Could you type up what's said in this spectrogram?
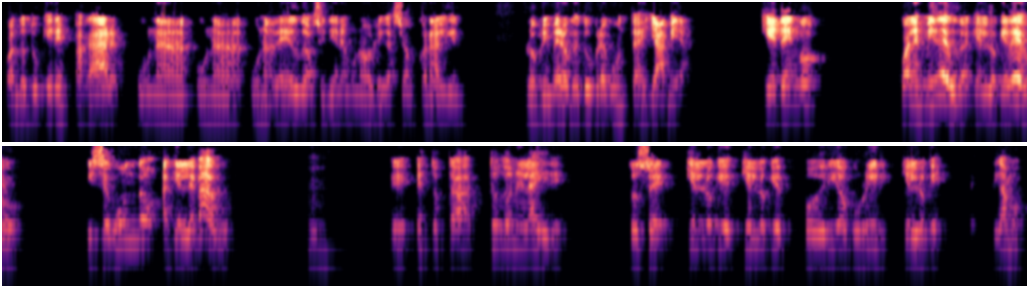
Cuando tú quieres pagar una, una, una deuda o si tienes una obligación con alguien, lo primero que tú preguntas es, ya, mira, ¿Qué tengo? ¿Cuál es mi deuda? ¿Qué es lo que debo? Y segundo, ¿a quién le pago? Mm. Eh, esto está todo en el aire. Entonces, ¿qué es, lo que, ¿qué es lo que podría ocurrir? ¿Qué es lo que, digamos,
